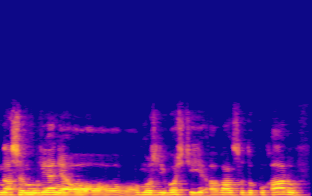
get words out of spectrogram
nasze mówienie o, o, o możliwości awansu do pucharów,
